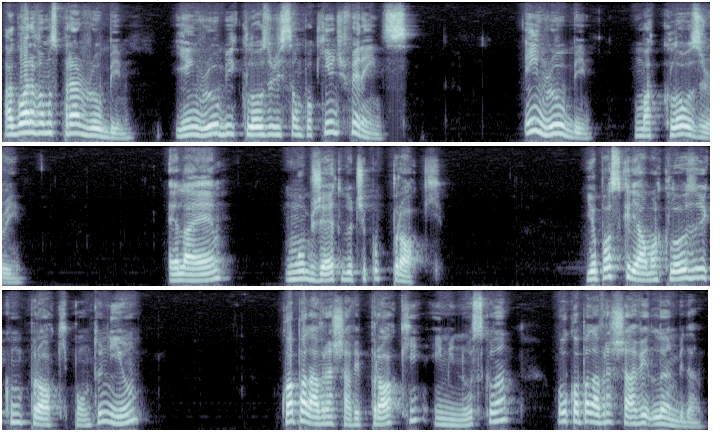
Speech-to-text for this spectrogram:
Agora vamos para Ruby. E em Ruby, closures são um pouquinho diferentes. Em Ruby, uma closure ela é um objeto do tipo proc. E eu posso criar uma closure com proc.new com a palavra-chave proc em minúscula ou com a palavra-chave lambda.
